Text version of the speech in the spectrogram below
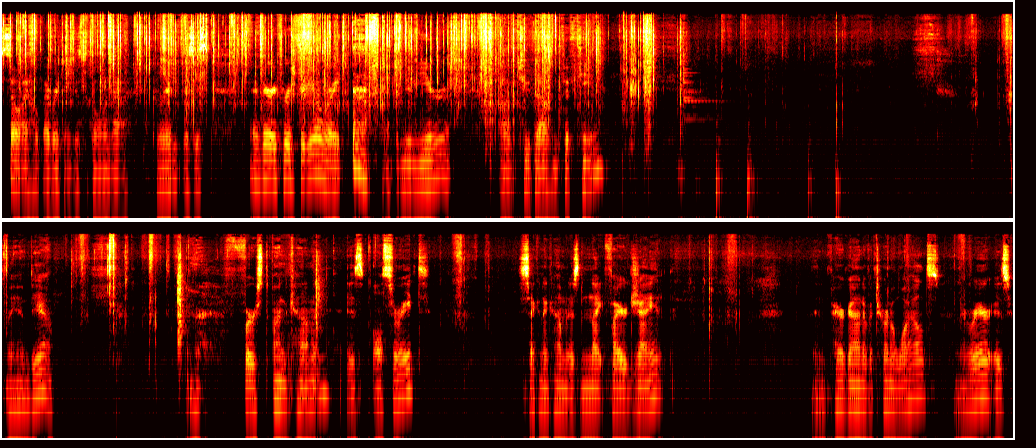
So I hope everything is going uh, great. This is my very first video right at the new year of 2015. And yeah. First uncommon is Ulcerate. Second uncommon is Nightfire Giant. And Paragon of Eternal Wilds. And the rare is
